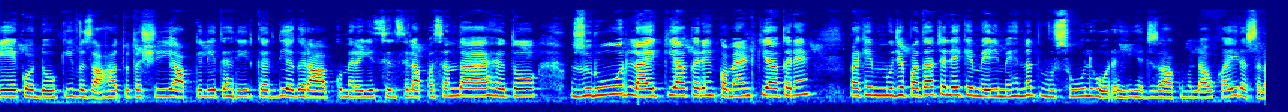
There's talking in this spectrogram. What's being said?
एक और दो की वजाहत और तशरी आपके लिए तहरीर कर दी। अगर आपको मेरा ये सिलसिला पसंद आया है तो ज़रूर लाइक किया करें कमेंट किया करें, ताकि मुझे पता चले कि मेरी मेहनत वसूल हो रही है। जजाकम्ला खैर असल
